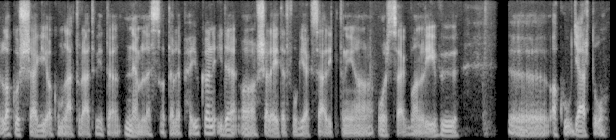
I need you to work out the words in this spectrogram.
lakossági akkumulátorátvétel nem lesz a telephelyükön, ide a selejtet fogják szállítani a országban lévő ö, akkugyártó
